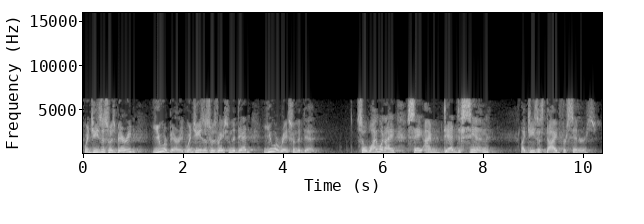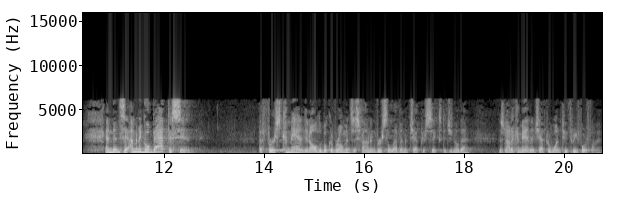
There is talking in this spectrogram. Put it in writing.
When Jesus was buried, you were buried. When Jesus was raised from the dead, you were raised from the dead. So why would I say I'm dead to sin, like Jesus died for sinners, and then say I'm going to go back to sin? The first command in all the book of Romans is found in verse 11 of chapter 6. Did you know that? There's not a command in chapter 1, 2, 3, 4, 5.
